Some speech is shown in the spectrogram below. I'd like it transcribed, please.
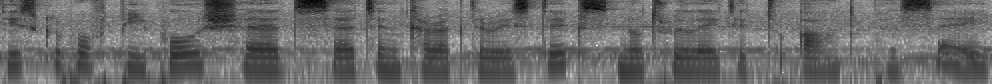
This group of people shared certain characteristics not related to art per se,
